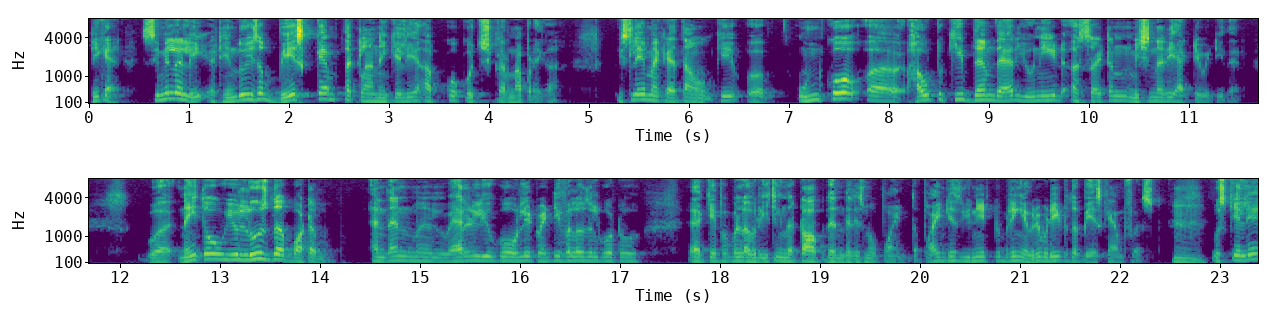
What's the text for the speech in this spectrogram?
ठीक है? Similarly at Hinduism base camp तक लाने के लिए आपको कुछ करना पड़ेगा। इसलिए मैं कहता हूँ कि उनको how to keep them there you need a certain missionary activity there नहीं तो you lose the bottom end then where will you go only twenty fellows will go to capable of reaching the top then there is no point the point is you need to bring everybody to the base camp first उसके लिए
